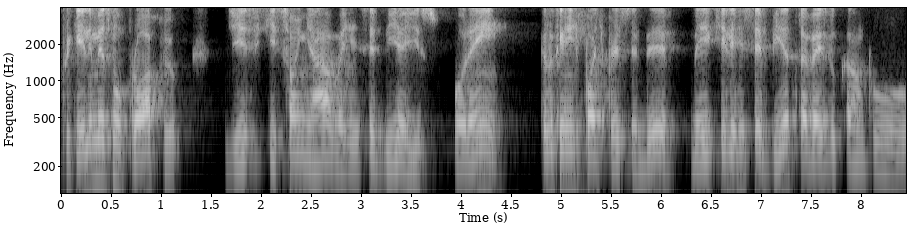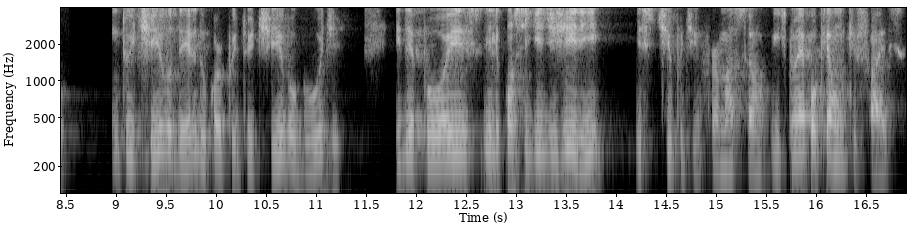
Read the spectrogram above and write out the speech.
porque ele mesmo próprio disse que sonhava e recebia isso. Porém, pelo que a gente pode perceber, meio que ele recebia através do campo intuitivo dele, do corpo intuitivo, o good, e depois ele conseguia digerir esse tipo de informação. E não é qualquer um que faz.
